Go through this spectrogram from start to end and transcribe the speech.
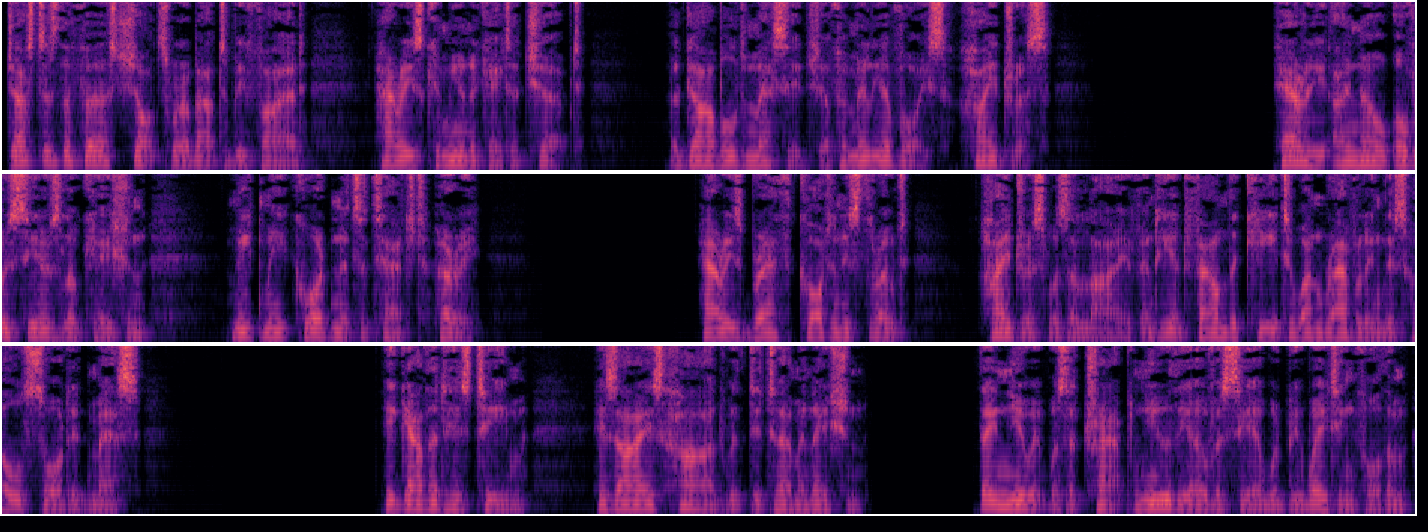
Just as the first shots were about to be fired, Harry's communicator chirped. A garbled message, a familiar voice, Hydrus. Harry, I know, Overseer's location. Meet me, coordinates attached, hurry. Harry's breath caught in his throat. Hydrus was alive, and he had found the key to unraveling this whole sordid mess. He gathered his team, his eyes hard with determination. They knew it was a trap, knew the Overseer would be waiting for them,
